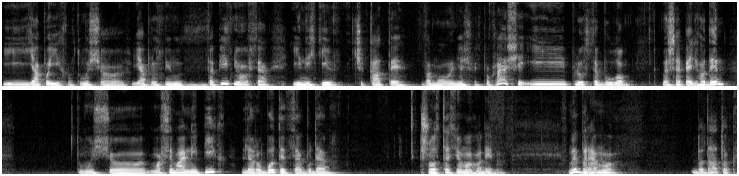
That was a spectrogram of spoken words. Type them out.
і я поїхав, тому що я плюс-мінус запізнювався і не хотів чекати замовлення щось покраще. І плюс це було лише 5 годин, тому що максимальний пік для роботи це буде 6-7 година. Ми беремо додаток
